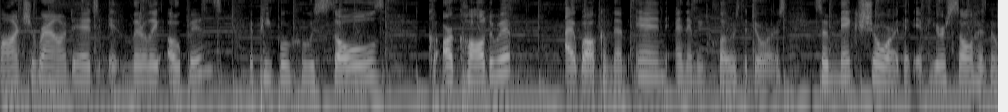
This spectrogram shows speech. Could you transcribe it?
launch around it. It literally opens. The people whose souls are called to it, I welcome them in and then we close the doors. So make sure that if your soul has been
